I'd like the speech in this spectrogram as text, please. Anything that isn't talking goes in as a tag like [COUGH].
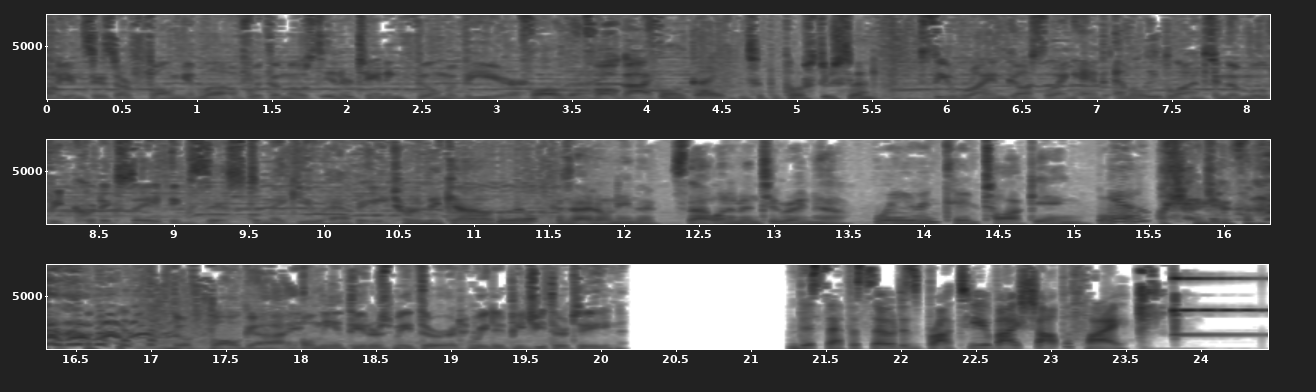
Audiences are falling in love with the most entertaining film of the year. Fall guy. Fall Guy. Fall guy. That's what the poster said. See Ryan Gosling and Emily Blunt in the movie critics say exists to make you happy. Trying to make it out? Nope. Because I don't either. It's not what I'm into right now. What are you into? Talking. Yeah. [LAUGHS] The Fall Guy. Only in theaters May 3rd. Rated PG-13. This episode is brought to you by Shopify.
